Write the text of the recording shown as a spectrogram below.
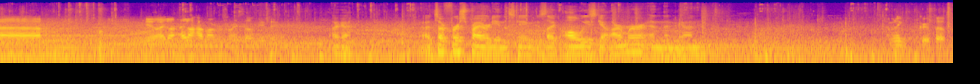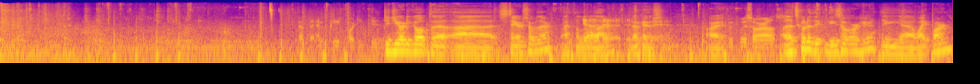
Uh, you know, I don't, I don't have armor for myself either. Okay. Uh, it's our first priority in this game. Is like always get armor and then gun. I'm gonna group up with you. The MP42. Did you already go up the uh, stairs over there at the little Yeah, I ladder? did, I did. Okay. Yeah, yeah. All right. We can move somewhere else. Uh, let's go to the, these over here. The uh, white barn.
